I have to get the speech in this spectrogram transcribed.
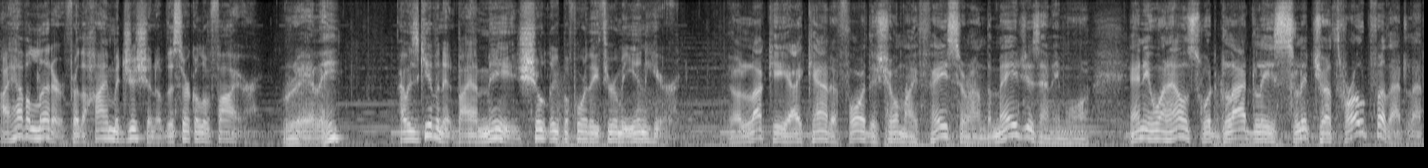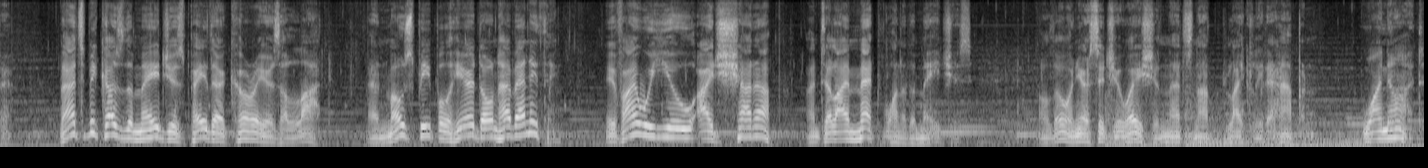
I have a letter for the High Magician of the Circle of Fire. Really? I was given it by a mage shortly before they threw me in here. You're lucky I can't afford to show my face around the mages anymore. Anyone else would gladly slit your throat for that letter. That's because the mages pay their couriers a lot, and most people here don't have anything. If I were you, I'd shut up until I met one of the mages. Although in your situation, that's not likely to happen. Why not?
